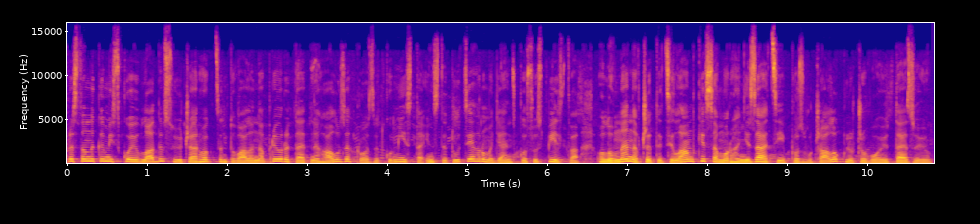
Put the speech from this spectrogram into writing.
Представники міської влади в свою чергу акцентували на пріоритетних галузях розвитку міста, інституціях громадянського суспільства. Головне навчити ці ланки самоорганізації. Прозвучало ключовою тезою.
